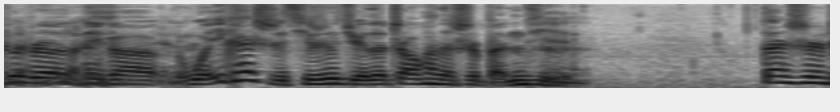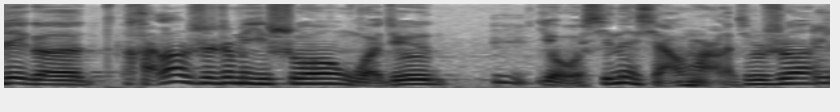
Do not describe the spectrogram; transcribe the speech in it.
就是那个我一开始其实觉得召唤的是本体，嗯但是这个韩老师这么一说，我就嗯有新的想法了，就是说，哎，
